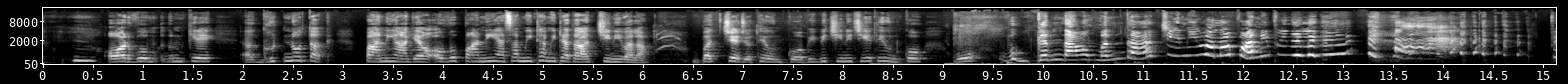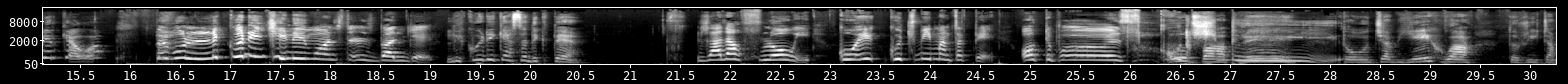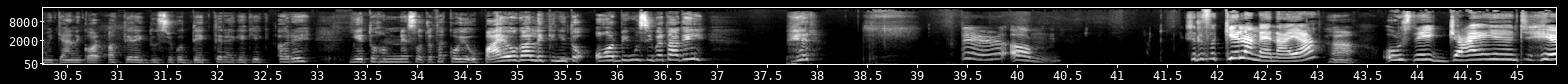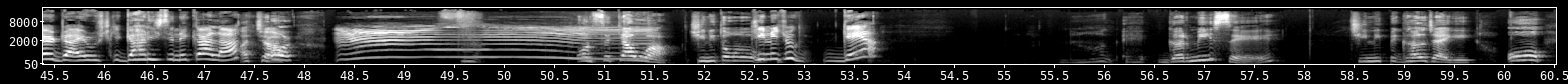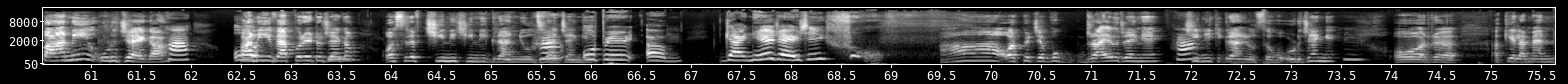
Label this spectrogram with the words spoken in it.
और वो उनके घुटनों तक पानी आ गया और वो पानी ऐसा मीठा मीठा था चीनी वाला। बच्चे जो थे उनको अभी भी चीनी चाहिए थी उनको वो वो गंदा मंदा चीनी वाला पानी पीने लगे। फिर क्या हुआ? पर वो लिक्विड ही चीनी मॉन्स्टर्स बन गए। लिक्विड ही कैसे दिखते हैं? ज़्यादा फ्लोई कोई कुछ भी बन सकते ऑक्टोपस ओ बाप रे। तो जब ये हुआ तो रीटा मैकेनिक और अतिर एक दूसरे को देखते रह गए कि अरे ये तो हमने सोचा था कोई उपाय होगा लेकिन ये तो और भी मुसीबत आ गई। फिर? फिर um, सिर्फ़ अकेला मैन आया। हाँ। और उसने एक जायंट हेयर ड्रायर उसकी गाड़ी से निकाला। अच्छा। और और उससे क्या हुआ? चीनी तो चीनी जो गया। ना गर्मी से चीनी पिघल जाएगी ओ पानी उड़ जाएगा हाँ और, पानी इवेपोरेट हो जाएगा और सिर्फ़ चीनी चीनी ग्रैन्यूल्स रह जाएँगे। और फिर um, जायंट से हाँ और फिर जब वो ड्राई हो जाएँगे हाँ। चीनी की ग्रैन्यूल्स तो वो उड़ जाएँगे। और अकेला मैन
